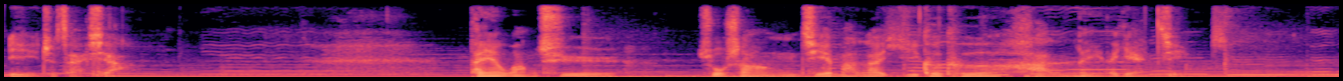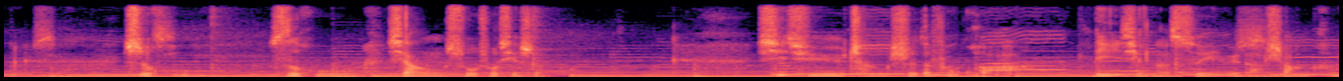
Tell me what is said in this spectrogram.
一直在下。抬眼望去，树上结满了一颗颗含泪的眼睛，似乎似乎想诉说些什么。洗去城市的风华，历尽了岁月的伤痕，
